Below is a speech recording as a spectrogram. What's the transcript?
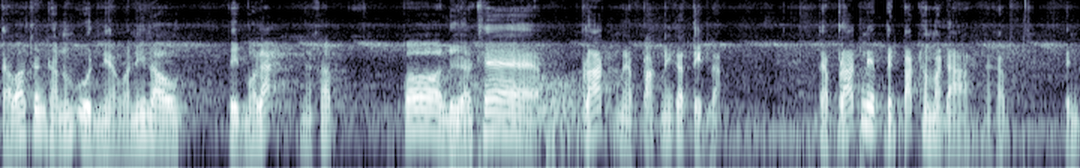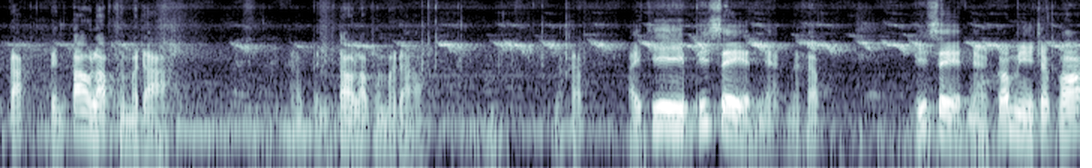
แต่ว่าเครื่องทำน้ำอุ่นเนี่ยวันนี้เราติดหมดแล้วนะครับ ก็เหลือแค่ปลั๊กเนี่ยปลั๊กนี่ก็ติดแล้วแต่ปลั๊กเนี่ยเป็นปลั๊กธรรมดานะครับ เป็นปลั๊กเป็นเต้ารับธรรมดานะครับเป็นเต้ารับธรรมดานะครับไอ้ที่พิเศษเนี่ยนะครับพิเศษเนี่ยก็มีเฉพาะ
